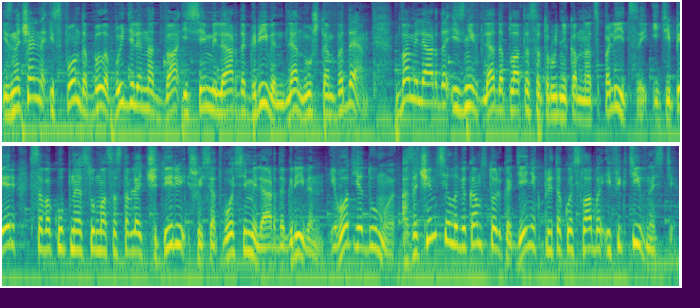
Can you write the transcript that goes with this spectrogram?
изначально из фонда было выделено 2,7 миллиарда гривен для нужд МВД, 2 миллиарда из них для доплаты сотрудникам нацполиции, и теперь совокупная сумма составляет 4,68 миллиарда гривен. И вот я думаю, а зачем силовикам столько денег при такой слабой эффективности?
